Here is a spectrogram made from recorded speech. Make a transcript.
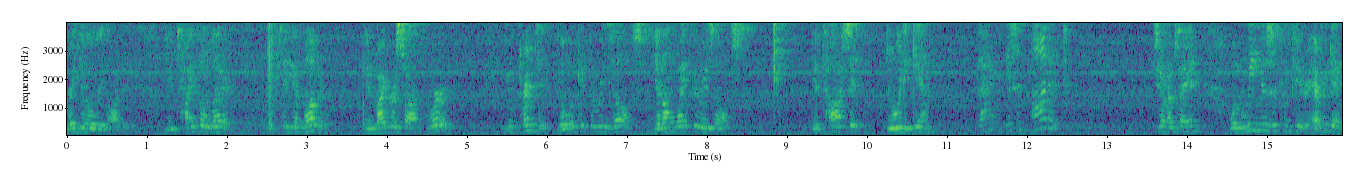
regularly audited. You type a letter to your mother in Microsoft Word. You print it, you look at the results. You don't like the results. You toss it, do it again. That is an audit. See what I'm saying? When we use a computer every day,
